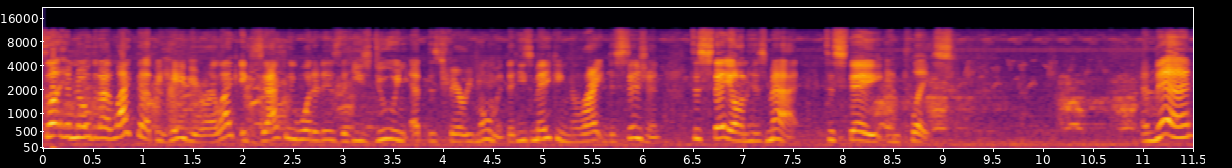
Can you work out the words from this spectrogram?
to let him know that I like that behavior. I like exactly what it is that he's doing at this very moment, that he's making the right decision to stay on his mat, to stay in place. And then,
